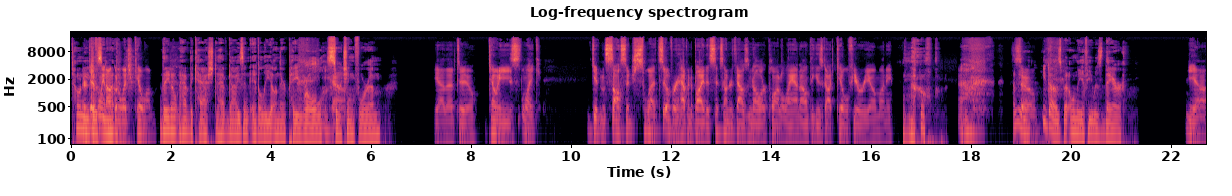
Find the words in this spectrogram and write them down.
Tony They're definitely not not, going to let you kill him. they don't have the cash to have guys in Italy on their payroll Yeah. searching for him. Yeah, that too. Tony's like getting sausage sweats over having to buy this six hundred thousand dollar plot of land. I don't think he's got kill Furio money. No. Uh, I mean, so he does, but only if he was there. yeah.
